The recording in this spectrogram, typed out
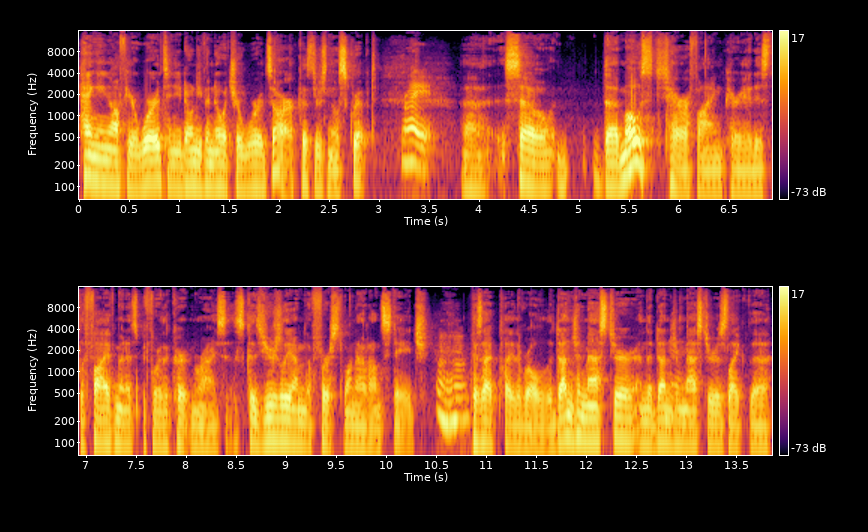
hanging off your words, and you don't even know what your words are because there's no script. Right. So the most terrifying period is the five minutes before the curtain rises, because usually I'm the first one out on stage mm-hmm. because I play the role of the dungeon master, and the dungeon master is like the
